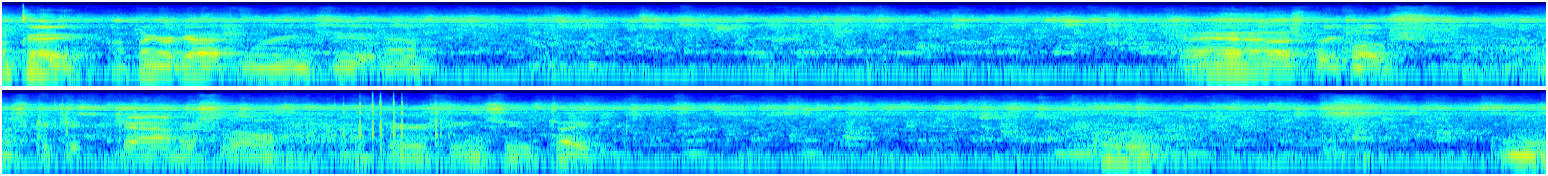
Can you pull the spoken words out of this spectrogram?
Okay, I think I got it where you can see it now. Yeah, that's pretty close. Let's get it down this little right there so you can see the tape. Mm,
